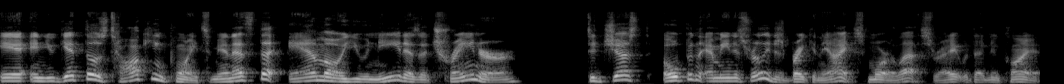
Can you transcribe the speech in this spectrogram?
And, and you get those talking points, man. That's the ammo you need as a trainer to just open i mean it's really just breaking the ice more or less right with that new client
